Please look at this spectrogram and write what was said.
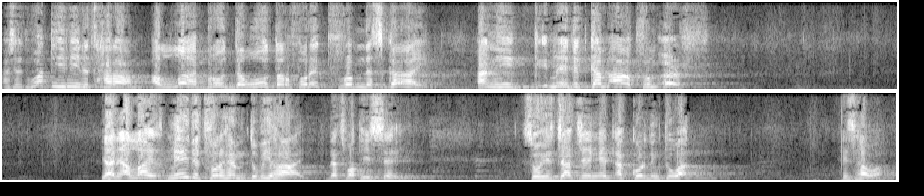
I said, what do you mean it's haram? Allah brought the water for it from the sky and He made it come out from earth. Yani Allah made it for him to be high. That's what he's saying. So he's judging it according to what? His hawa.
